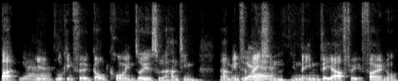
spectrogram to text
but Yeah. you're looking for gold coins or you're sort of hunting um, information in the in VR through your phone or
